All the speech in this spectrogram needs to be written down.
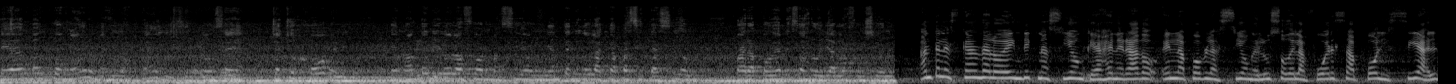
que andan con armas en las calles, entonces muchachos jóvenes que no han tenido la formación ni han tenido la capacitación para poder desarrollar las funciones. Ante el escándalo e indignación que ha generado en la población el uso de la fuerza policial,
